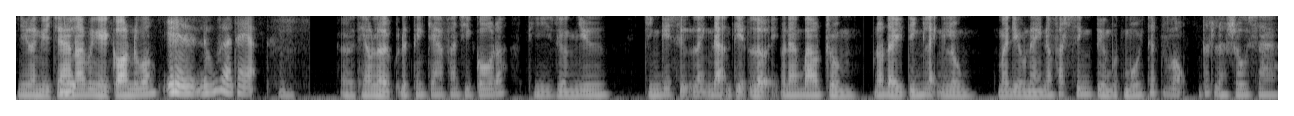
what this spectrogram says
Như là người cha Như- nói với người con đúng không? Ừ, đúng rồi thầy ạ. Ờ, theo lời của đức thánh cha Francisco đó thì dường như chính cái sự lãnh đạm tiện lợi nó đang bao trùm nó đầy tính lạnh lùng mà điều này nó phát sinh từ một mối thất vọng rất là sâu xa.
